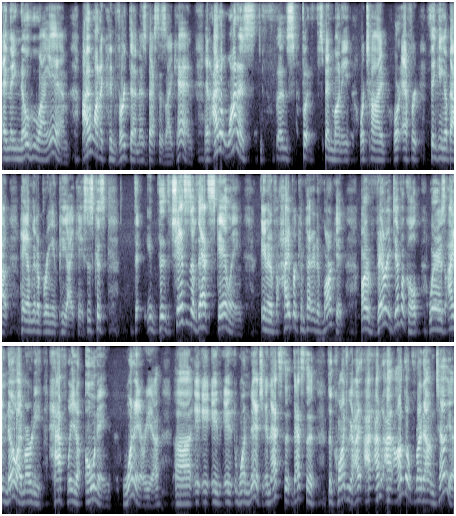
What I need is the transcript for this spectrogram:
and they know who I am, I want to convert them as best as I can, and I don't want uh, to spend money or time or effort thinking about, hey, I'm going to bring in PI cases because the, the chances of that scaling in a hyper competitive market are very difficult. Whereas I know I'm already halfway to owning one area uh, in, in, in, one niche, and that's the that's the the quandary. I, I I'll go right out and tell you,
